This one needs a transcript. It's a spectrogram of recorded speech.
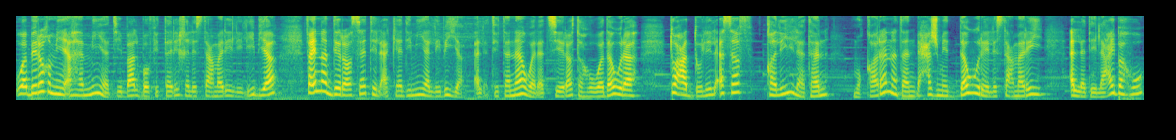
وبرغم أهمية بالبو في التاريخ الاستعماري لليبيا فإن الدراسات الأكاديمية الليبية التي تناولت سيرته ودوره تعد للأسف قليلة مقارنة بحجم الدور الاستعماري الذي لعبه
